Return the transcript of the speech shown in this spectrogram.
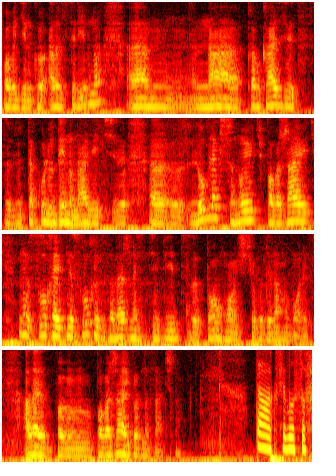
поведінкою, але все рівно е, на Кавказі таку людину навіть е, е люблять, шанують поважають, ну, слухають, не слухають, в залежності від того, що людина говорить. Але поважають однозначно. Так, філософ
